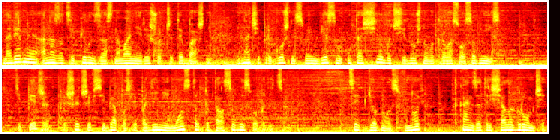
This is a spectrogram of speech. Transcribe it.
Наверное, она зацепилась за основание решетчатой башни, иначе Пригоршня своим весом утащил бы тщедушного кровососа вниз. Теперь же, пришедший в себя после падения монстр пытался высвободиться. Цепь дернулась вновь, ткань затрещала громче.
